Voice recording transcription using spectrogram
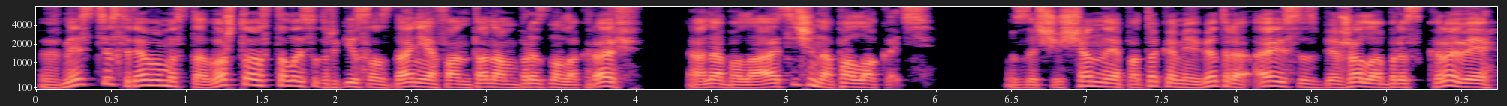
Вместе с ревом из того, что осталось от руки создания, фонтаном брызнула кровь, она была отсечена по локоть. Защищенная потоками ветра Айс избежала брызг крови,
